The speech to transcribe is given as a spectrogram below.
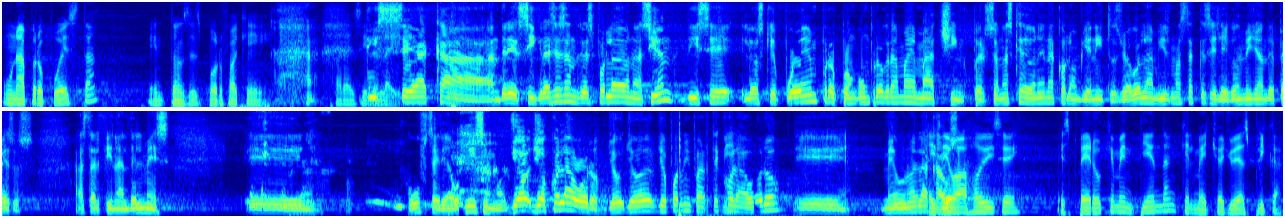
una propuesta. Entonces, porfa, que para Dice acá, Andrés, sí, gracias Andrés por la donación. Dice, los que pueden, propongo un programa de matching, personas que donen a colombianitos. Yo hago la misma hasta que se llegue a un millón de pesos, hasta el final del mes. Eh, Uf, sería buenísimo. Yo, yo colaboro, yo, yo, yo por mi parte colaboro, eh, me uno a la Ahí causa. debajo dice, espero que me entiendan, que el Mecho ayude a explicar,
